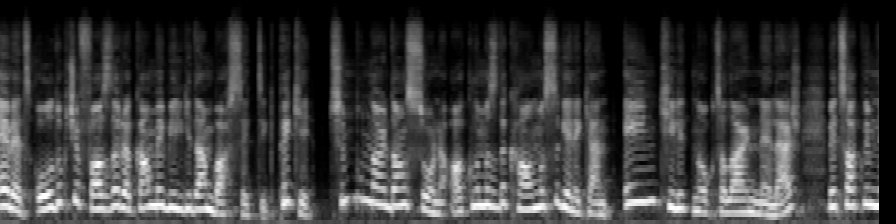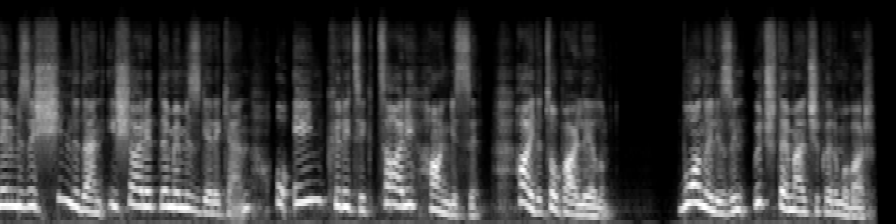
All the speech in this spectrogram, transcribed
Evet, oldukça fazla rakam ve bilgiden bahsettik. Peki, tüm bunlardan sonra aklımızda kalması gereken en kilit noktalar neler ve takvimlerimize şimdiden işaretlememiz gereken o en kritik tarih hangisi? Haydi toparlayalım. Bu analizin 3 temel çıkarımı var.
